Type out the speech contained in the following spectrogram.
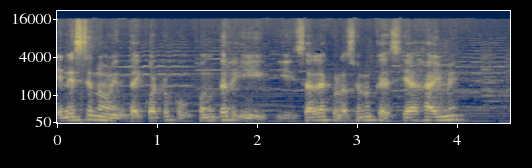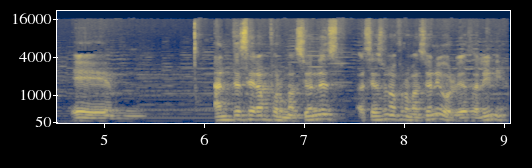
en este 94 con Hunter y, y sale a colación lo que decía Jaime. Eh, antes eran formaciones, hacías una formación y volvías a línea.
